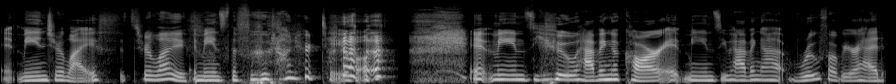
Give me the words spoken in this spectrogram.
It means your life, it's your life. it means the food on your table. It means you having a car. It means you having a roof over your head.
